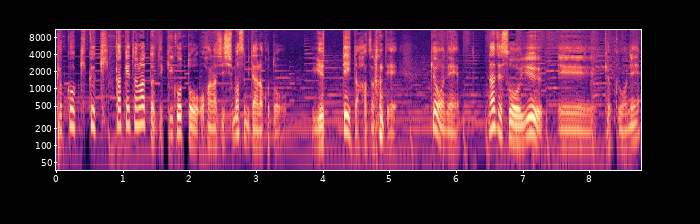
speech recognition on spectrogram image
曲を聴くきっかけとなった出来事をお話ししますみたいなことを言っていたはずなんで今日はねなぜそういう、え曲をね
